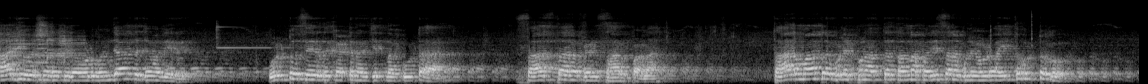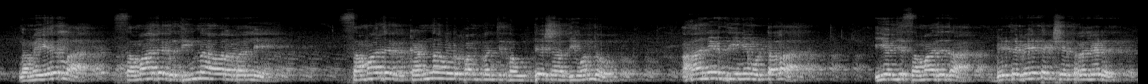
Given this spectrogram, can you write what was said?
ಆದಿ ವರ್ಷದ ಪಿರವಡು ಒಂಜಾತ ಜವನೇರಿ. ಒಟ್ಟು ಸೇರಿದ ಕಟ್ಟನ ಚಿತ್ನ ಕೂಟ ಸಾಸ್ತಾರ ಫ್ರೆಂಡ್ಸ್ ಹಾರ್ಪಾಳ. ತಾನು ಮಾತ್ರ ಬುಳೆಪ್ಪನ ಅತ್ತ, ತನ್ನ ಪರಿಸರ ಬುಳೆಯೋಡು ಐತ ಹುಟ್ಟುಗು. ನಮ್ಮ ಏರ್ಲ ಸಮಾಜದ ದಿನ್ನ ಅವರ ಬಲ್ಲಿ ಸಮಾಜದ ಕಣ್ಣ ಪಂಪನ ಪಂಪಂಚಿನ ಉದ್ದೇಶ ನದಿ ಒಂದು ಆನಿಡ್ದು ಇನಿ ಮುಟ್ಟಲ್ಲ. ಈ ಒಂದು ಸಮಾಜದ ಬೇತೆ ಬೇತೆ ಕ್ಷೇತ್ರದಲ್ಲಿ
